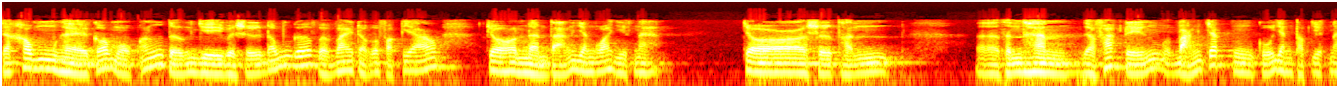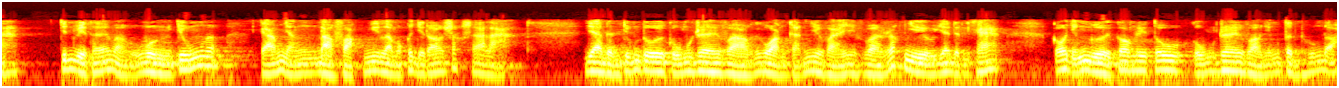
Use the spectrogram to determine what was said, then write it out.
sẽ không hề có một ấn tượng gì về sự đóng góp và vai trò của Phật giáo cho nền tảng văn hóa Việt Nam, cho sự thịnh ờ, thịnh hành và phát triển bản chất của dân tộc Việt Nam. Chính vì thế mà quần chúng đó cảm nhận đạo Phật như là một cái gì đó rất xa lạ. Gia đình chúng tôi cũng rơi vào cái hoàn cảnh như vậy và rất nhiều gia đình khác, có những người con đi tu cũng rơi vào những tình huống đó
